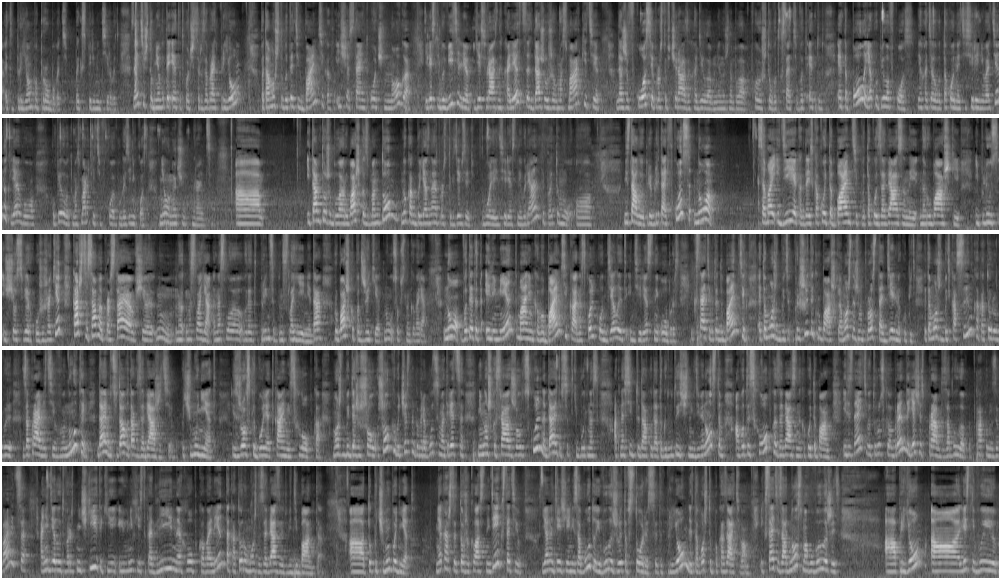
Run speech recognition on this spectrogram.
этот прием попробовать, поэкспериментировать. Знаете, что мне вот этот хочется разобрать прием, потому что вот этих бантиков, их сейчас станет очень много, или если вы видели, есть в разных коллекциях, даже уже в масс-маркете, даже в КОС, я просто вчера заходила, мне нужно было кое-что, вот, кстати, вот эту, это поло я купила в КОС, я хотела вот такой найти сиреневый оттенок, я его купила вот в масс-маркете в, в магазине КОС, мне он очень нравится. А, и там тоже была рубашка с бантом, ну, как бы я знаю просто, где взять более интересные варианты, поэтому э, не стала ее приобретать в кос, но сама идея, когда есть какой-то бантик вот такой завязанный на рубашке и плюс еще сверху уже жакет, кажется самая простая вообще, ну, на, на слоя, на слой, вот этот принцип наслоения, да, рубашка под жакет, ну, собственно говоря. Но вот этот элемент маленького бантика, насколько он делает интересный образ. И, кстати, вот этот бантик, это может быть пришитый к рубашке, а можно же просто отдельно купить. Это может быть косынка, которую вы заправите внутрь, да, и вот сюда вот так завяжете. Почему нет? Из жесткой более ткани, из хлопка. Может быть, даже шел, шелковый, честно говоря, будет смотреться немножко сразу же олдскульно, да, это все-таки будет нас относить туда куда-то к 2000-м, 90-м, а вот из хлопка завязанный какой-то бант. Или, знаете, вот у русского бренда, я сейчас, правда, забыла, как он называется, они делают воротнички такие, и у них есть такая длинная хлопковая лента, которую можно завязывать в виде банта. А, то почему бы нет? Мне кажется, это тоже классная идея. Кстати, я надеюсь, я не забуду и выложу это в сторис, этот прием, для того, чтобы показать вам. И, кстати, заодно смогу выложить а, прием, а, если вы,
